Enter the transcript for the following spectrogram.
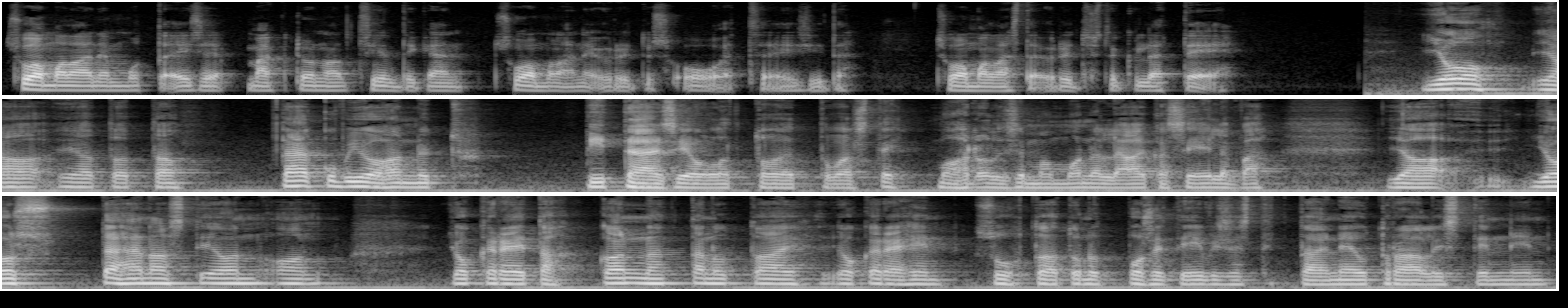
suomalainen, mutta ei se McDonald's siltikään suomalainen yritys ole, että se ei siitä suomalaista yritystä kyllä tee. Joo, ja, ja tota, tämä kuviohan nyt pitäisi olla toivottavasti mahdollisimman monelle aika selvä. Ja jos tähän asti on, on jokereita kannattanut tai jokereihin suhtautunut positiivisesti tai neutraalisti, niin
